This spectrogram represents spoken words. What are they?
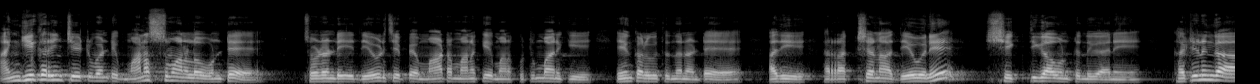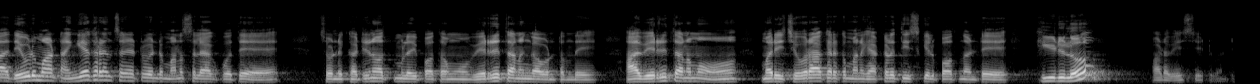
అంగీకరించేటువంటి మనస్సు మనలో ఉంటే చూడండి దేవుడు చెప్పే మాట మనకి మన కుటుంబానికి ఏం కలుగుతుందని అంటే అది రక్షణ దేవుని శక్తిగా ఉంటుంది కానీ కఠినంగా దేవుడి మాటను అంగీకరించినటువంటి మనసు లేకపోతే చూడండి కఠినాత్ములైపోతాము వెర్రితనంగా ఉంటుంది. ఆ వెర్రితనము మరి చివరాఖరికి మనకి ఎక్కడ తీసుకెళ్ళిపోతుందంటే కీడులో పడవేసేటువంటి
